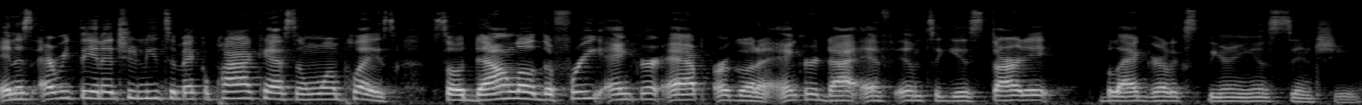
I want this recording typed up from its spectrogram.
And it's everything that you need to make a podcast in one place. So download the free Anchor app or go to anchor.fm to get started. Black Girl Experience sent you.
